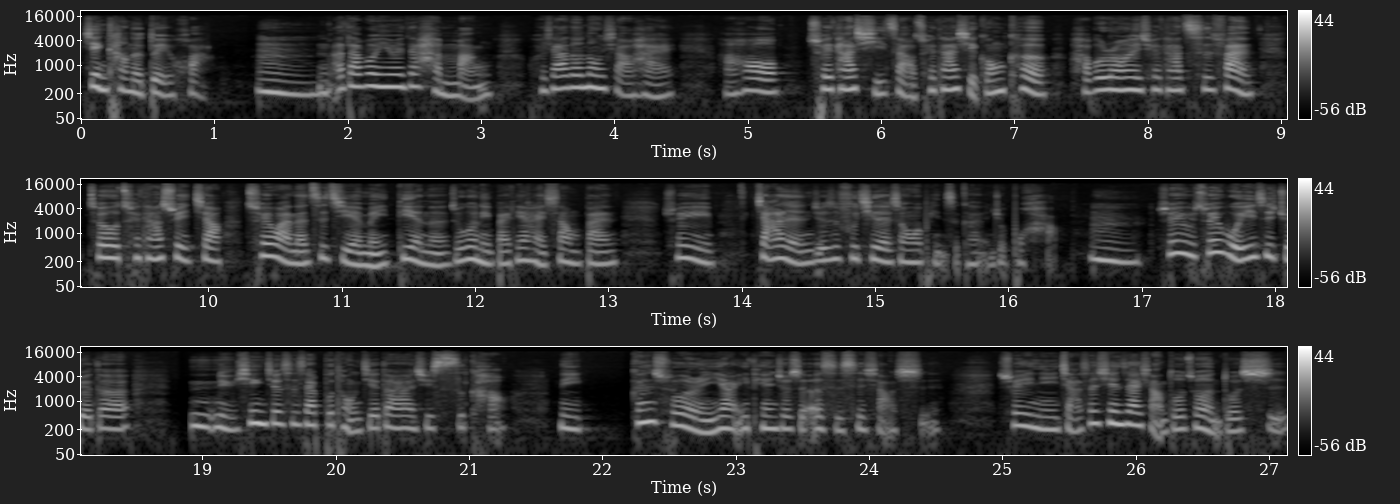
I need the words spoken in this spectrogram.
健康的对话。嗯，啊，大部分因为他很忙，回家都弄小孩，然后催他洗澡，催他写功课，好不容易催他吃饭，最后催他睡觉，催晚了自己也没电了。如果你白天还上班，所以家人就是夫妻的生活品质可能就不好。嗯，所以，所以我一直觉得，女性就是在不同阶段要去思考，你跟所有人一样，一天就是二十四小时，所以你假设现在想多做很多事。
